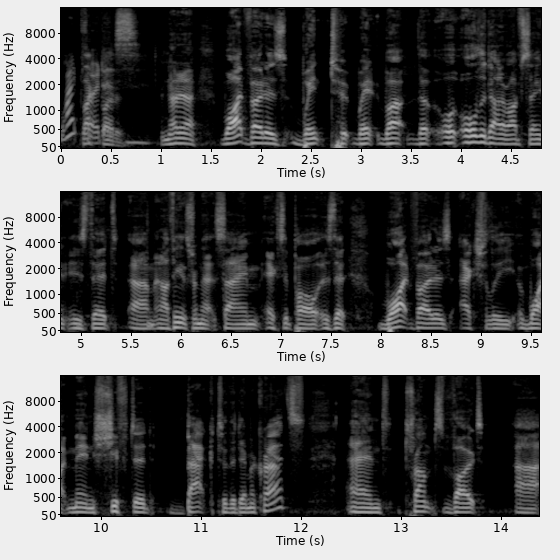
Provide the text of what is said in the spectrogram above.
white Black voters. voters. No, no, no. White voters went to went. Well, the, all, all the data I've seen is that, um, and I think it's from that same exit poll, is that white voters actually, white men shifted back to the Democrats, and Trump's vote. Uh,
